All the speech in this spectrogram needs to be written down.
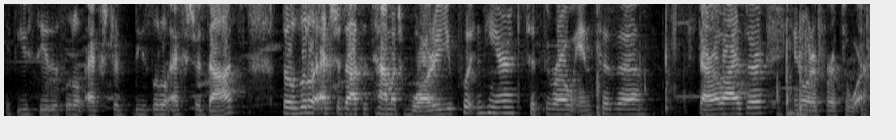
If you see this little extra, these little extra dots, those little extra dots is how much water you put in here to throw into the sterilizer in order for it to work.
